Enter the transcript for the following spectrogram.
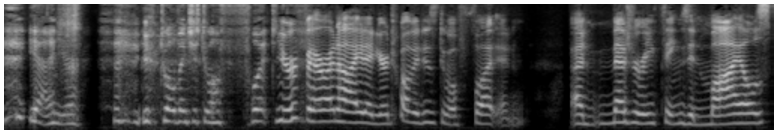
Yeah, and you're, you're 12 inches to a foot. You're Fahrenheit and you're twelve inches to a foot and and measuring things in miles.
